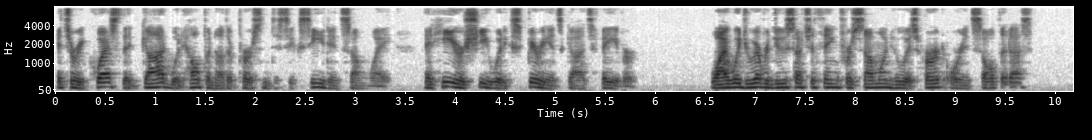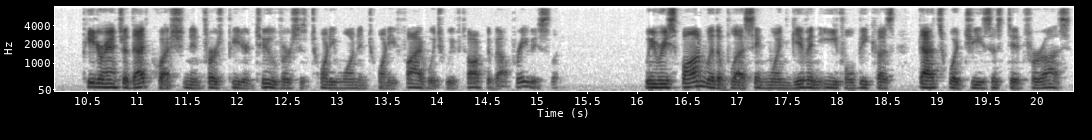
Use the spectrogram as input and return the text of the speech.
it's a request that God would help another person to succeed in some way, that he or she would experience God's favor. Why would you ever do such a thing for someone who has hurt or insulted us? Peter answered that question in 1 Peter 2, verses 21 and 25, which we've talked about previously. We respond with a blessing when given evil because that's what Jesus did for us,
